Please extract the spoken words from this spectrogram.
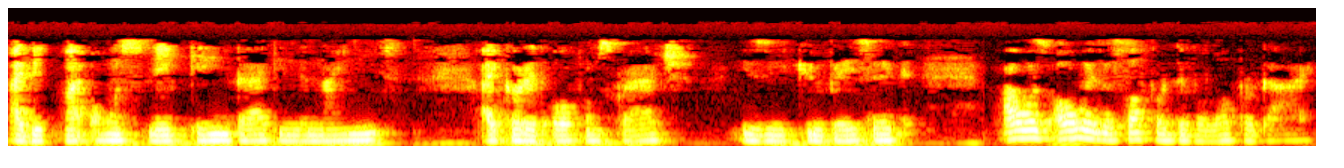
I did my own Snake game back in the 90s. I coded all from scratch using QBasic. I was always a software developer guy.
